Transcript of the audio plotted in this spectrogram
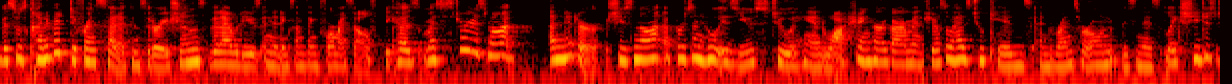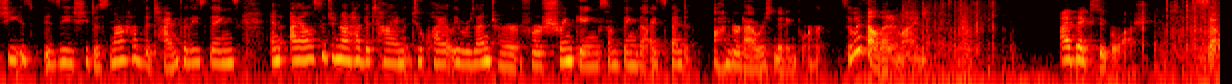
this was kind of a different set of considerations than I would use in knitting something for myself because my sister is not a knitter. She's not a person who is used to hand washing her garment. She also has two kids and runs her own business. Like she just, she is busy. She does not have the time for these things. And I also do not have the time to quietly resent her for shrinking something that I spent 100 hours knitting for her. So with all that in mind, I picked Superwash. So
